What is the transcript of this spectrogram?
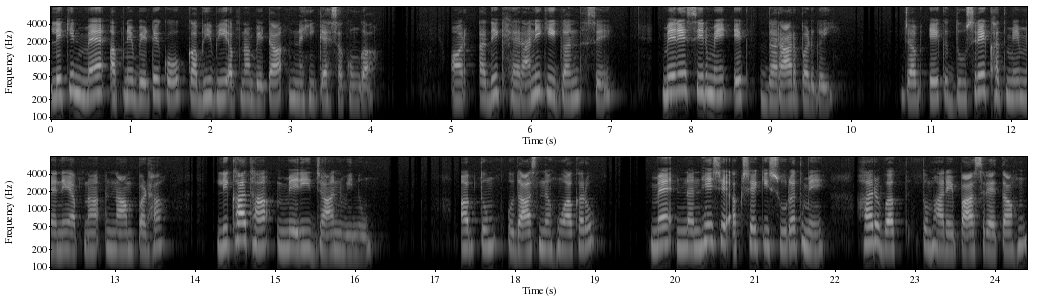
लेकिन मैं अपने बेटे को कभी भी अपना बेटा नहीं कह सकूँगा। और अधिक हैरानी की गंध से मेरे सिर में एक दरार पड़ गई। जब एक दूसरे खत में मैंने अपना नाम पढ़ा, लिखा था, मेरी जान विनू। अब तुम उदास न हुआ करो। मैं नन्हे से अक्षय की सूरत में हर वक्त तुम्हारे पास रहता हूँ।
